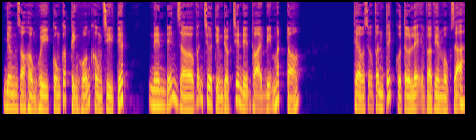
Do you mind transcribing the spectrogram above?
nhưng do Hồng Huy cung cấp tình huống không chi tiết, nên đến giờ vẫn chưa tìm được chiếc điện thoại bị mất đó. Theo sự phân tích của Từ lệ và viên mục giã,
